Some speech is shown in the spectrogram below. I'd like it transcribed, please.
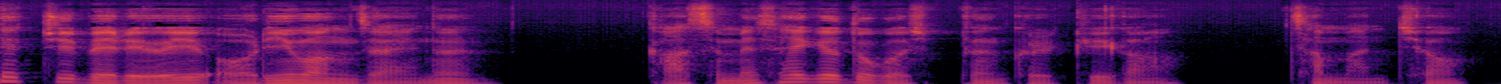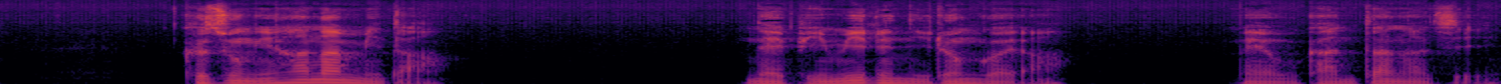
생텍쥐베리의 어린 왕자에는 가슴에 새겨두고 싶은 글귀가 참 많죠. 그 중에 하나입니다. 내 비밀은 이런 거야. 매우 간단하지.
